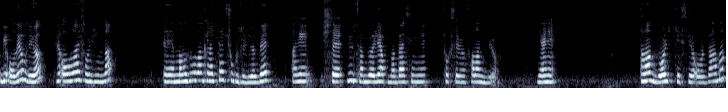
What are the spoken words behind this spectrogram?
bir olay oluyor ve o olay sonucunda eee mağdur olan karakter çok üzülüyor ve hani işte lütfen böyle yapma ben seni çok seviyorum falan diyor. Yani tamam rol kesiyor orada ama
